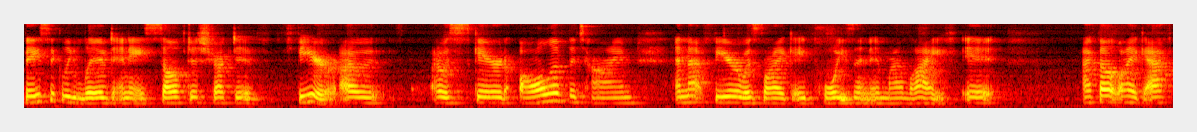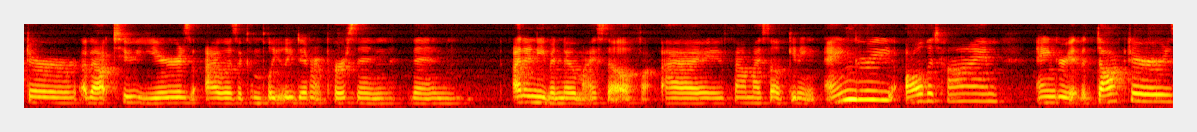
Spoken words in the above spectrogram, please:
basically lived in a self-destructive fear. I was I was scared all of the time, and that fear was like a poison in my life. It I felt like after about two years, I was a completely different person than I didn't even know myself. I found myself getting angry all the time, angry at the doctors,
